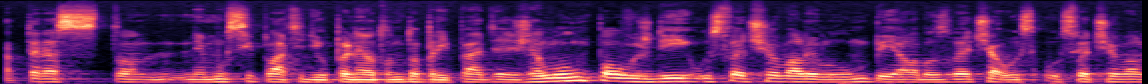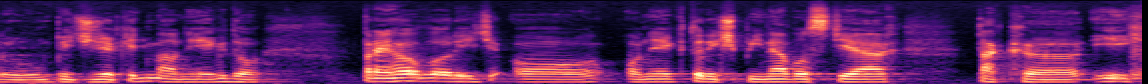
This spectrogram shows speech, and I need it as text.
a teraz to nemusí platiť úplne o tomto prípade, že lumpov vždy usvedčovali lumpy alebo zväčša usvedčovali lumpy. Čiže keď mal niekto prehovoriť o, o niektorých špinavostiach, tak e, ich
